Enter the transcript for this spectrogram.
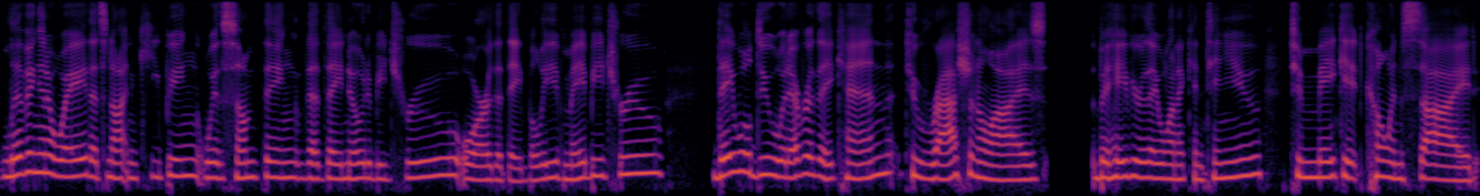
living in a way that's not in keeping with something that they know to be true or that they believe may be true. They will do whatever they can to rationalize the behavior they want to continue to make it coincide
